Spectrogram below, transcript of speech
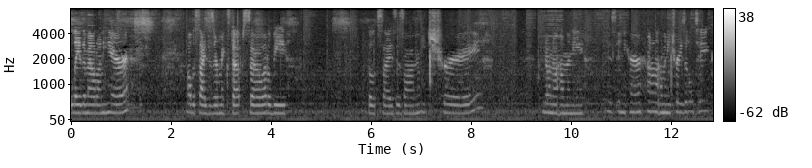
lay them out on here. All the sizes are mixed up, so it'll be both sizes on each tray. I don't know how many is in here. I don't know how many trays it'll take.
